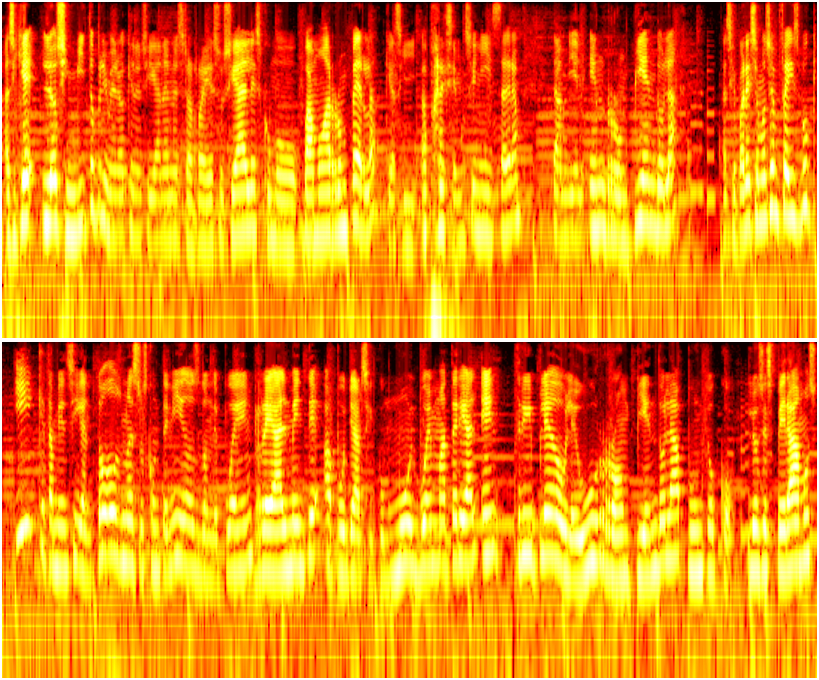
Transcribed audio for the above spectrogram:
Así que los invito primero a que nos sigan en nuestras redes sociales, como Vamos a Romperla, que así aparecemos en Instagram, también en Rompiéndola Así aparecemos en Facebook y que también sigan todos nuestros contenidos donde pueden realmente apoyarse con muy buen material en www.rompiendola.co. Los esperamos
